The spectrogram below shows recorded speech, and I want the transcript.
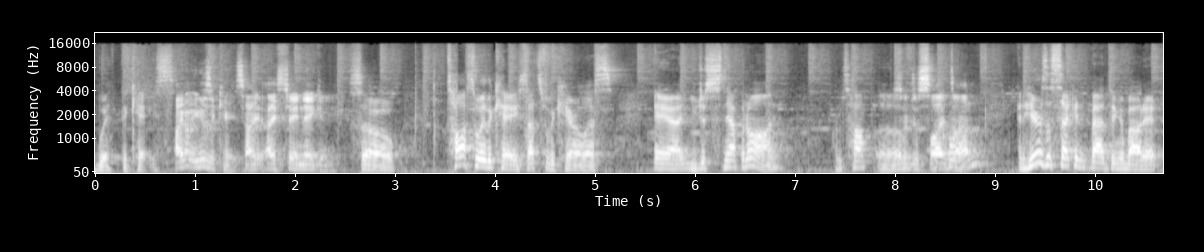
with the case. I don't use a case. I, I stay naked. So toss away the case, that's for the careless, and you just snap it on on top of So it just slides on? And here's the second bad thing about it,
